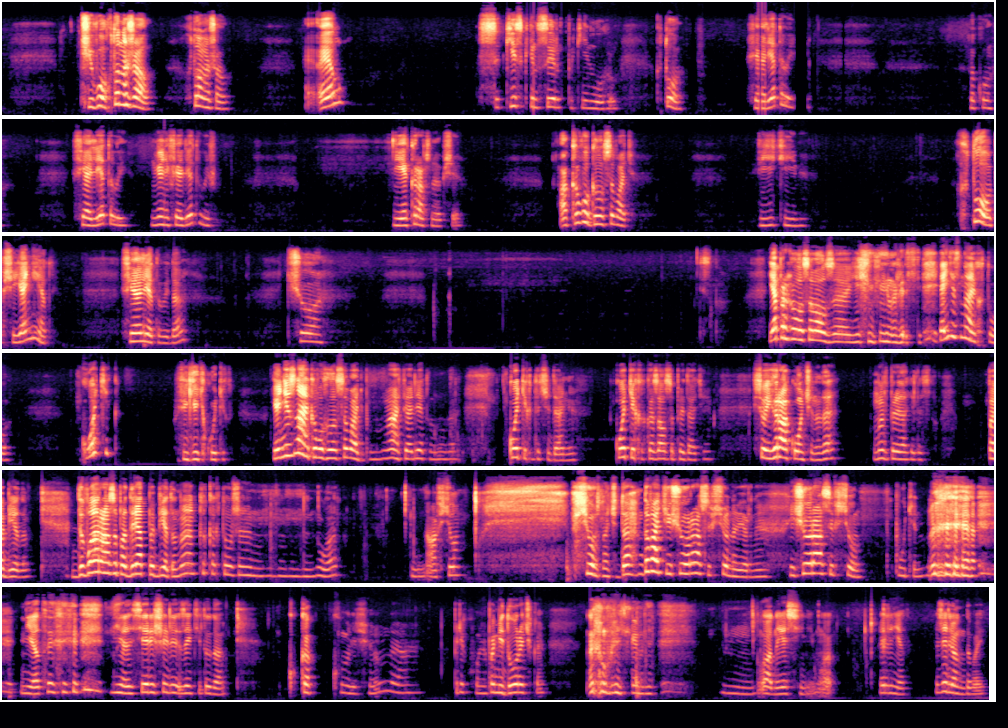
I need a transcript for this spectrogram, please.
Чего? Кто нажал? Кто нажал? Л? С Кискин сыр покинул игру. Кто? Фиолетовый? Какой? Фиолетовый? Ну я не фиолетовый же. Я красный вообще. А кого голосовать? Видите имя. Кто вообще? Я нет. Фиолетовый, да? Чё? Я проголосовал за. Я не знаю, кто. Котик? Офигеть, котик. Я не знаю, кого голосовать. А, фиолетовый, ну да. Котик, до свидания. Котик оказался предателем. Все, игра окончена, да? Ноль предательств. Победа. Два раза подряд победа. Ну, это как-то уже... Ну, ладно. А, все. Все, значит, да? Давайте еще раз и все, наверное. Еще раз и все. Путин. Нет. Нет, все решили зайти туда. Как... Ну, да. Прикольно. Помидорочка. Ладно, я синий. Или нет? Зеленый давай.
